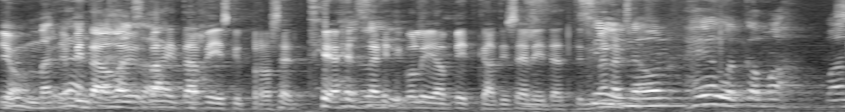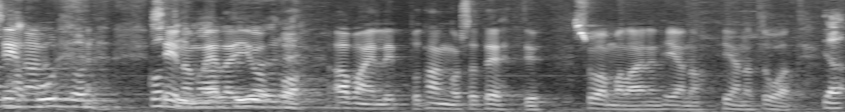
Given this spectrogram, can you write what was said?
Joo, ymmärrän ja pitää olla saakka. vähintään 50 prosenttia, ellei niin liian pitkälti selitetty. Siinä mennäänkö- on Helkama, vanha Siinä on- kunnon Siinä on meillä pyörä. jopo avainlippu Hangossa tehty suomalainen hieno, hieno tuote. Ja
